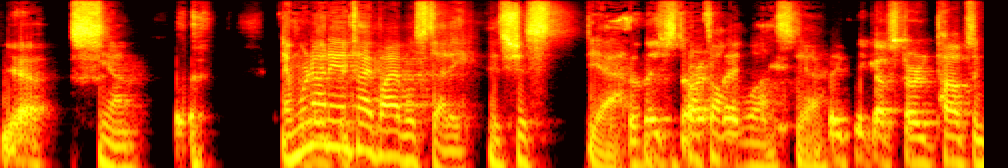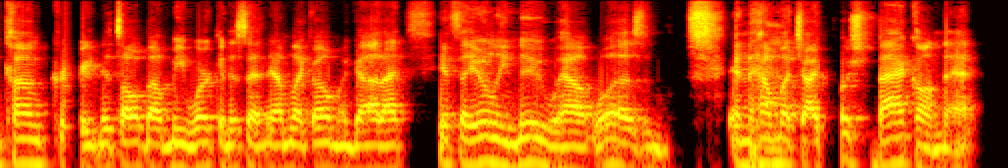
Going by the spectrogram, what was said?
Yeah. Yeah. And we're not anti Bible study. It's just yeah. So they start. That's all they, it was. Yeah. They think I've started Thompson Concrete, and it's all about me working this and I'm like, oh my god! I, if they only knew how it was and and how much I pushed back on that.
